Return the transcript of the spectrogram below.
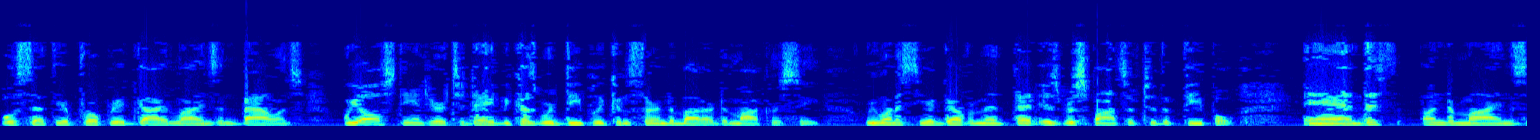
will set the appropriate guidelines and balance. We all stand here today because we're deeply concerned about our democracy. We want to see a government that is responsive to the people. And this undermines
